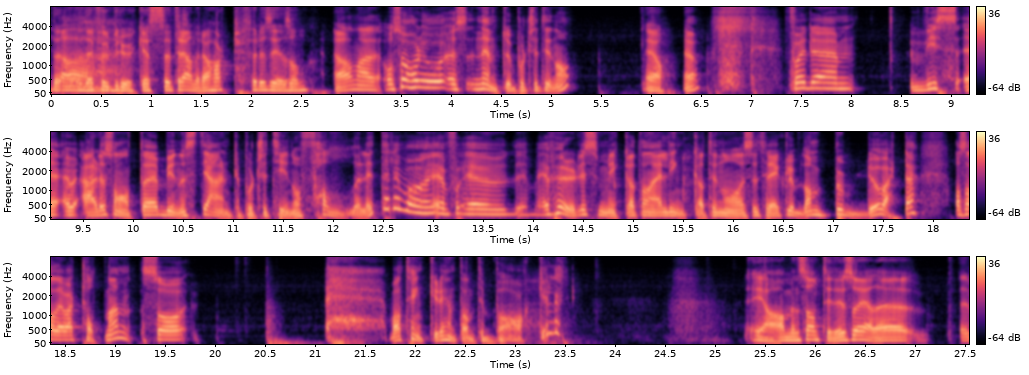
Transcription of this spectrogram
det, Ah. det forbrukes trenere hardt, for å si det sånn. ja nei. Og så har du jo Nevnte du Pochettino? Ja. Ja. For eh, hvis, eh, Er det sånn at det begynner stjernen til Pochettino å falle litt, eller hva? Jeg, jeg, jeg hører liksom ikke at han er linka til noen av disse tre klubbene. Han burde jo vært det. Altså Hadde jeg vært Tottenham, så Hva tenker du? Hente han tilbake, eller? Ja, men samtidig så er det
